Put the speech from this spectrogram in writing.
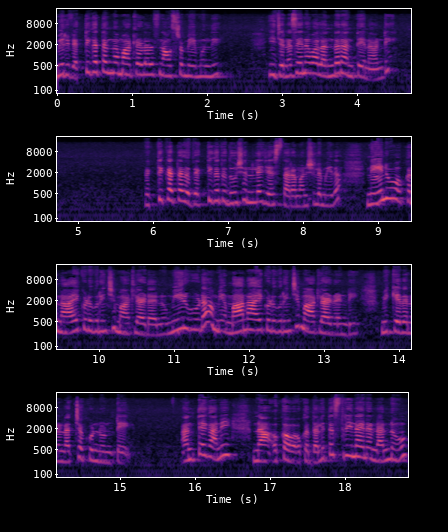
మీరు వ్యక్తిగతంగా మాట్లాడాల్సిన అవసరం ఏముంది? ఈ జనసేన వాళ్ళందరూ అంతేనా అండి? వ్యక్తిగత వ్యక్తిగత దూషణలే చేస్తారా మనుషుల మీద? నేను ఒక నాయకుడి గురించి మాట్లాడాను. మీరు కూడా మా నాయకుడి గురించి మాట్లాడండి. మీకు ఏదైనా నచ్చకుండా ఉంటే. అంతేగాని నా ఒక ఒక దళిత స్త్రీనైన నన్ను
